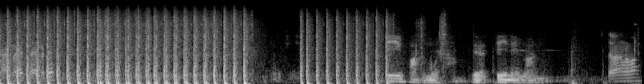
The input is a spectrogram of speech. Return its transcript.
ตายไหมตายไหมเด้อ ที่ ขวาหมดครับเหลือที่ในบ้านระวังระวัง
